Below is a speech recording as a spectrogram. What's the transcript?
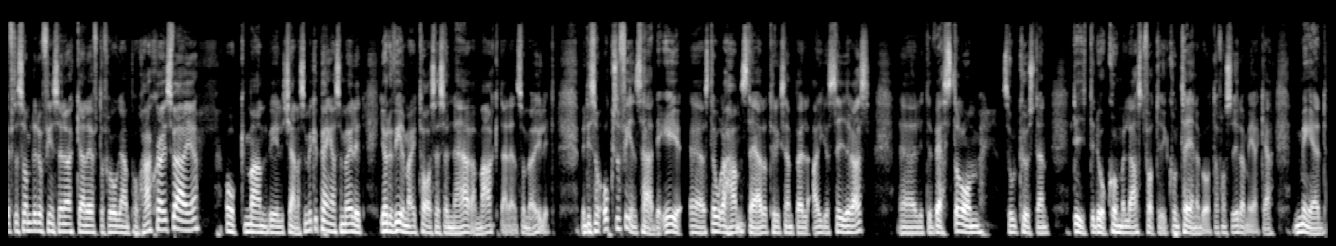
Eftersom det då finns en ökande efterfrågan på hasch i Sverige och man vill tjäna så mycket pengar som möjligt, ja då vill man ju ta sig så nära marknaden som möjligt. Men det som också finns här, det är eh, stora hamnstäder, till exempel Algeciras, eh, lite väster om Solkusten, dit det då kommer lastfartyg, containerbåtar från Sydamerika med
